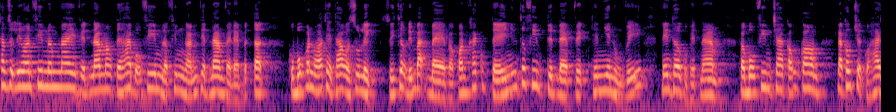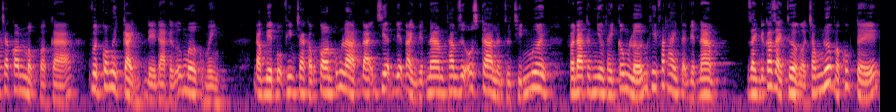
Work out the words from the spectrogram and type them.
Tham dự liên hoan phim năm nay, Việt Nam mang tới hai bộ phim là phim ngắn Việt Nam vẻ đẹp bất tận của Bộ Văn hóa Thể thao và Du lịch giới thiệu đến bạn bè và quan khách quốc tế những thước phim tuyệt đẹp về thiên nhiên hùng vĩ, nên thơ của Việt Nam và bộ phim Cha cõng con là câu chuyện của hai cha con Mộc và Cá vượt qua nghịch cảnh để đạt được ước mơ của mình. Đặc biệt bộ phim Cha cõng con cũng là đại diện điện ảnh Việt Nam tham dự Oscar lần thứ 90 và đạt được nhiều thành công lớn khi phát hành tại Việt Nam giành được các giải thưởng ở trong nước và quốc tế,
